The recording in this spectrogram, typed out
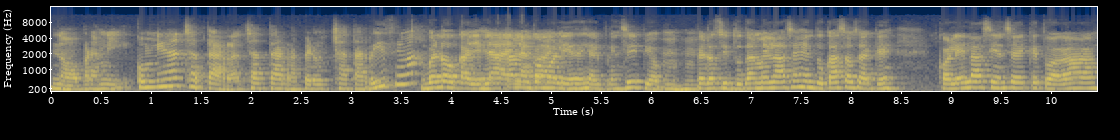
No, para mí, comida chatarra, chatarra, pero chatarrísima. Bueno, callejera también la como les dije al principio, pero si tú también la haces en tu casa, o sea que ¿cuál es la ciencia de que tú hagas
